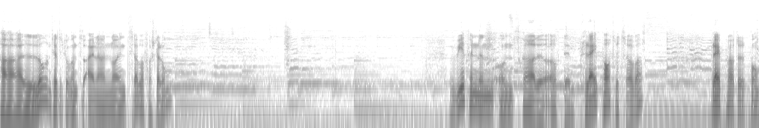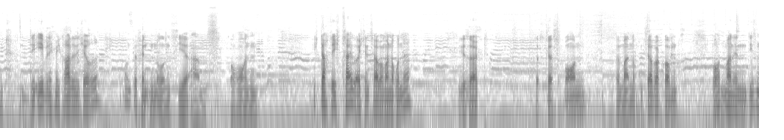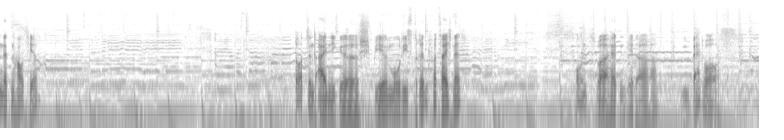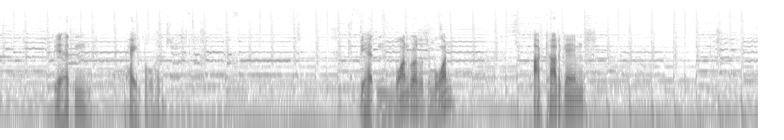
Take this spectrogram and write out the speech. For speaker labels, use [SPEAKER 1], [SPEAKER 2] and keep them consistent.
[SPEAKER 1] Hallo und herzlich willkommen zu einer neuen Servervorstellung. Wir finden uns gerade auf dem PlayPortal Server. playportal.de, wenn ich mich gerade nicht irre. Und befinden uns hier am Spawn. Ich dachte, ich zeige euch den Server mal eine Runde. Wie gesagt, das ist der Spawn. Wenn man auf den Server kommt, spawnt man in diesem netten Haus hier. Dort sind einige Spielmodis drin verzeichnet. Und zwar hätten wir da Bad Wars. Wir hätten Paintball. Wir hätten One vs. One. Arcade Games.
